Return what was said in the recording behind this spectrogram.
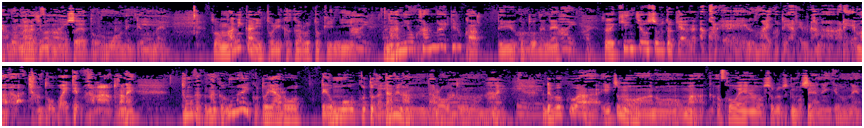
あの長嶋さんもそうやと思うねんけどね、その何かに取り掛かる時にはい。何を考えてるかっていうことでね、それで緊張する時はあこれうまいことやれるかな。あれまだちゃんと覚えてるかなとかねともかくなんかうまいことやろうって思うことがダメなんだろうと思うのね。ええで僕はいつもあの、まあ、講演をする時もそうやねんけどね。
